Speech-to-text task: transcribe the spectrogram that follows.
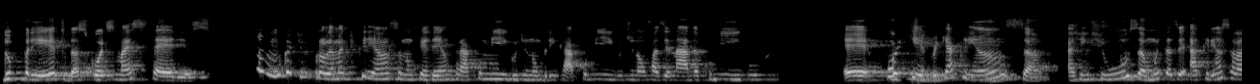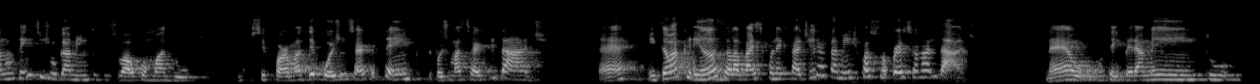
Do preto, das cores mais sérias. Eu nunca tive problema de criança não querer entrar comigo, de não brincar comigo, de não fazer nada comigo. É, por quê? Porque a criança, a gente usa muitas vezes, a criança ela não tem esse julgamento visual como adulto. Isso se forma depois de um certo tempo, depois de uma certa idade. Né? Então, a criança ela vai se conectar diretamente com a sua personalidade, né? o, o temperamento,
